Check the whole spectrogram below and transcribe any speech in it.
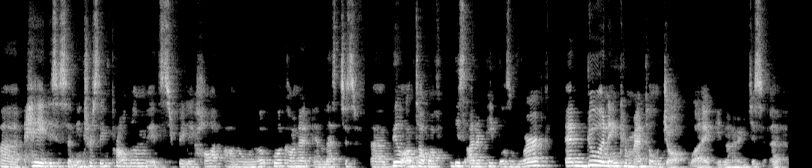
uh, hey, this is an interesting problem. It's really hot. I want to work on it, and let's just uh, build on top of these other people's work and do an incremental job, like you know, just a,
